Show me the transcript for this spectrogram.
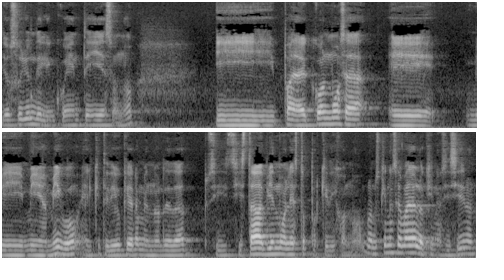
yo soy un delincuente y eso, ¿no? Y para el colmo, o sea, eh, mi, mi amigo, el que te digo que era menor de edad, pues sí, sí estaba bien molesto porque dijo, no, bro, es que no se vale lo que nos hicieron.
